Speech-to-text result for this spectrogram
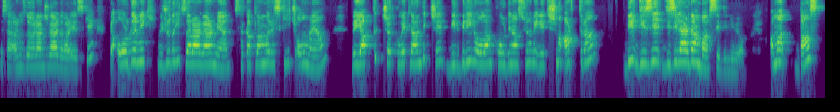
mesela aranızda öğrenciler de var eski. Ya organik, vücuda hiç zarar vermeyen, sakatlanma riski hiç olmayan ve yaptıkça, kuvvetlendikçe birbiriyle olan koordinasyonu ve iletişimi arttıran bir dizi dizilerden bahsediliyor. Ama dans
